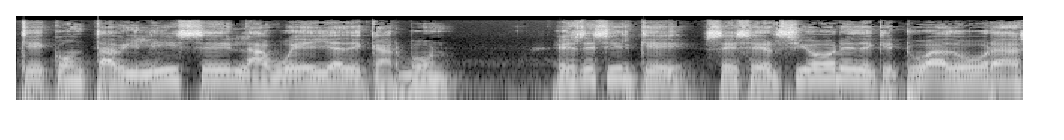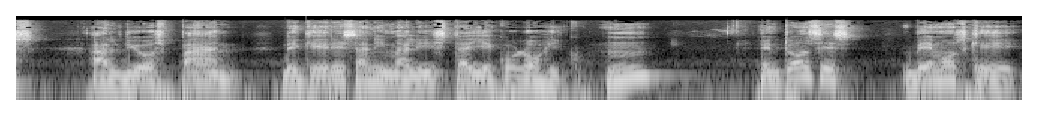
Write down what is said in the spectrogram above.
que contabilice la huella de carbono. Es decir, que se cerciore de que tú adoras al dios Pan, de que eres animalista y ecológico. Entonces, vemos que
